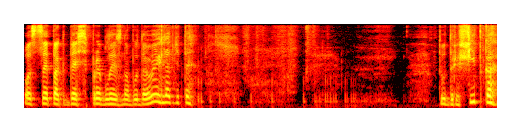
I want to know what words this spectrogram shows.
Ось це так десь приблизно буде виглядати. Тут решітка.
